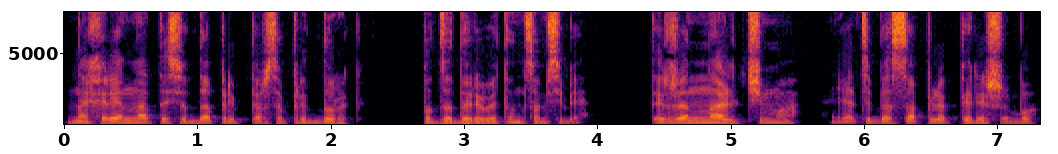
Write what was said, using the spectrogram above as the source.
Нахрена ты сюда приперся, придурок?» Подзадоривает он сам себя. «Ты же ноль, чмо. Я тебя соплю перешибу.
